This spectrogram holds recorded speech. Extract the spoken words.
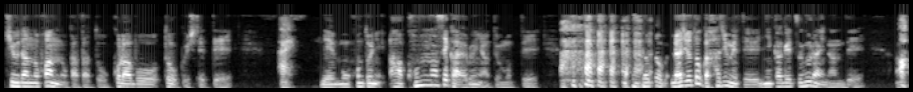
球団のファンの方とコラボトークしてて、はい。で、もう本当に、あ、こんな世界あるんやって思って、ラジオトーク初めて2ヶ月ぐらいなんで、あ、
